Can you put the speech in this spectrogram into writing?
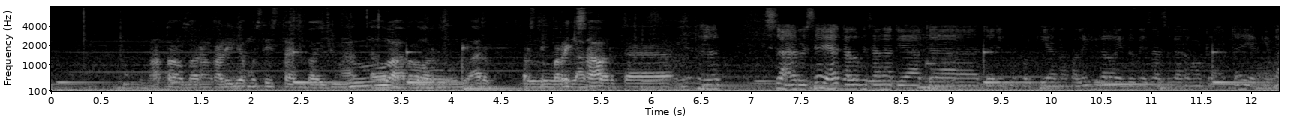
Gimana? atau barangkali dia mesti standby dulu atau lapor dulu harus Pasti periksa. Ya, seharusnya ya kalau misalnya dia ada dari bepergian apalagi kalau Indonesia sekarang udah ada ya kita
